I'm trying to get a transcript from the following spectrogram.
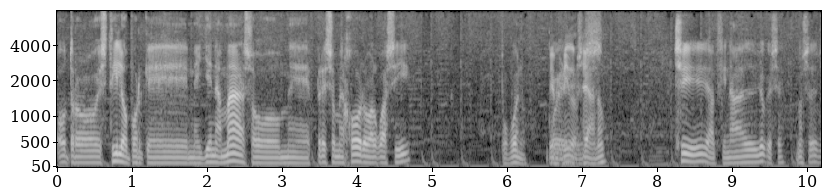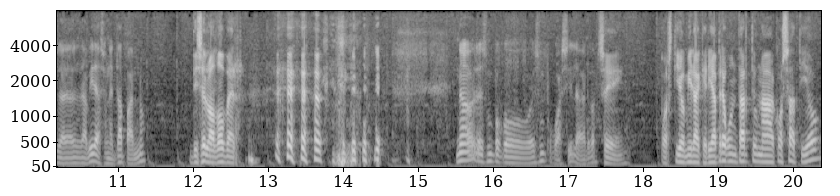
otro estilo porque me llena más o me expreso mejor o algo así, pues bueno. Bienvenido pues- sea, ¿no? Sí, al final, yo qué sé, no sé, la, la vida son etapas, ¿no? Díselo a Dover. No, es un poco, es un poco así, la verdad. Sí. Pues tío, mira, quería preguntarte una cosa, tío.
